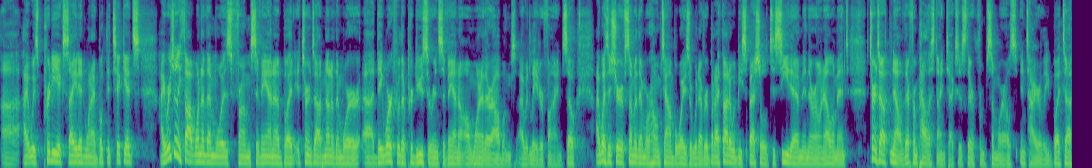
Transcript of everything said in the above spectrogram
Uh, I was pretty excited when I booked the tickets. I originally thought one of them was from Savannah, but it turns out none of them were. Uh, they worked with a producer in Savannah on one of their albums, I would later find. So I wasn't sure if some of them were hometown boys or whatever, but I thought it would be special to see them in their own element. Turns out, no, they're from Palestine, Texas. They're from somewhere else entirely, but uh,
